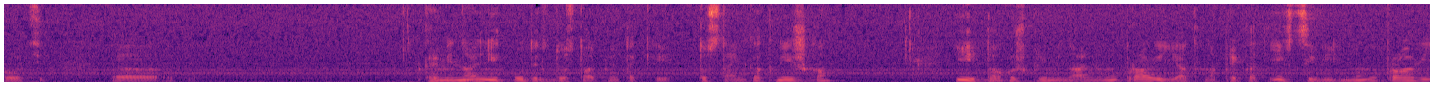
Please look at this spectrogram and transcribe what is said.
році. Е, Кримінальний кодекс достатньо такий товстенька книжка. І також в кримінальному праві, як, наприклад, і в цивільному праві,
